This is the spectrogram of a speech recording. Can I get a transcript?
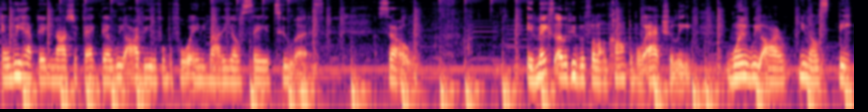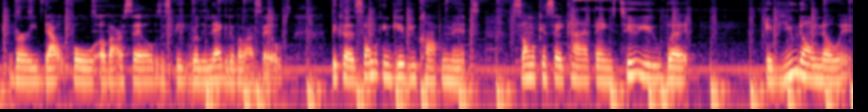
And we have to acknowledge the fact that we are beautiful before anybody else say it to us. So it makes other people feel uncomfortable actually when we are, you know, speak very doubtful of ourselves and speak really negative of ourselves. Because someone can give you compliments Someone can say kind things to you, but if you don't know it,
